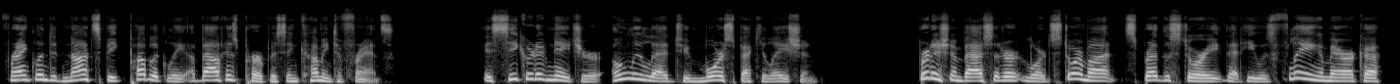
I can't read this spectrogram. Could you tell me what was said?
Franklin did not speak publicly about his purpose in coming to France. His secretive nature only led to more speculation. British Ambassador Lord Stormont spread the story that he was fleeing America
